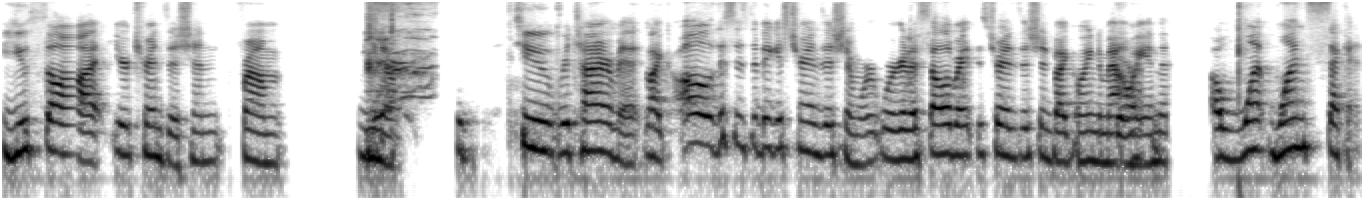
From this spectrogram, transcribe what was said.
you thought your transition from, you know, to retirement like oh this is the biggest transition we're, we're going to celebrate this transition by going to maui and then a one one second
